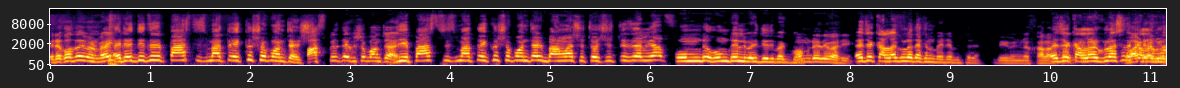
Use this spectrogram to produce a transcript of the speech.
এটা কত দিবেন ভাই? এটা দিতে পাঁচ পিস মাত্র একুশশো পঞ্চাশ। পাঁচ পিস 150 জি পাঁচ পিস মাত্র একুশশো পঞ্চাশ বাংলাদেশে চৌষট্টি জেলা হোম হোম ডেলিভারি দিয়ে দিবে হোম ডেলিভারি এই যে কালারগুলো দেখেন ভাই এটার ভিতরে। বিভিন্ন কালার এই যে কালারগুলো আছে কালার কালারগুলো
